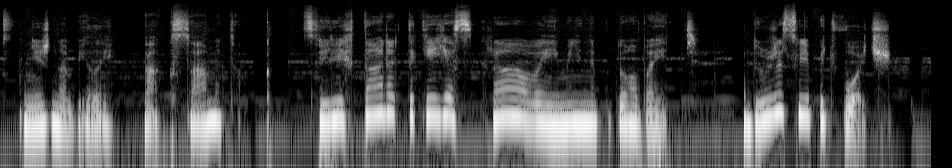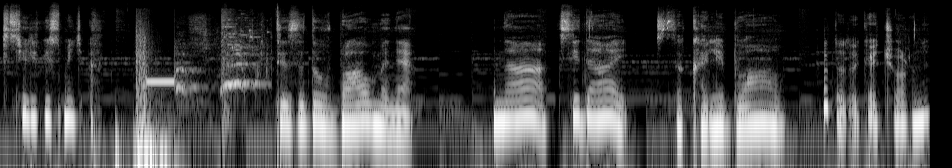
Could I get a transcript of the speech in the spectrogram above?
сніжно-білий. Так, саме так. Цей ліхтарик такий яскравий, мені не подобається. Дуже сліпить в очі. Стільки сміття. Ти задовбав мене. На, сідай. Закалібав. Що то таке чорне?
